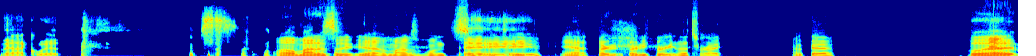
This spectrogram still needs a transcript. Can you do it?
Then I quit. Well, minus yeah, minus 162. Hey. Yeah, 30, 33. That's right. Okay. But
